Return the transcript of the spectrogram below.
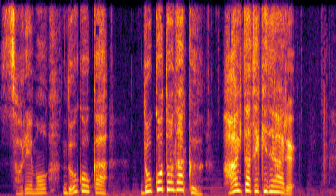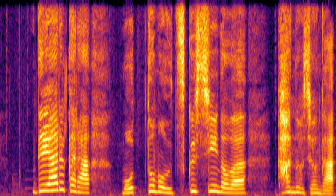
それもどこかどことなく排他的である。であるから最も美しいのは彼女が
